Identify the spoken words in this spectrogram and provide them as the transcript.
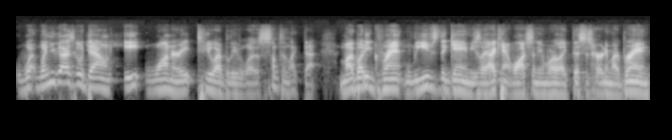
when you guys go down 8-1 or 8-2 i believe it was something like that my buddy grant leaves the game. He's like i can't watch anymore. Like this is hurting my brain.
